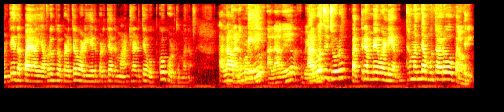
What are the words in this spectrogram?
అంతే తప్ప ఎవడు పడితే వాడు ఏది పడితే అది మాట్లాడితే ఒప్పుకోకూడదు మనం. అలా ఉండి. అలాగే ఆ రోజు చూడు పత్రి అమ్మే వాళ్ళు ఎంతమంది అమ్ముతారో పత్రి.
